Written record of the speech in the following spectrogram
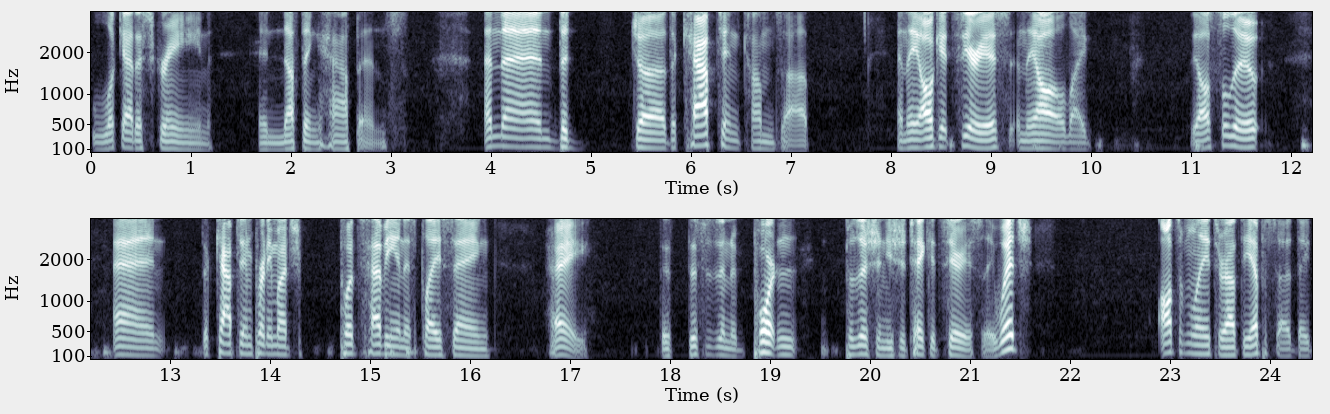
look at a screen and nothing happens. and then the uh, the captain comes up, and they all get serious, and they all like they all salute, and the captain pretty much puts Heavy in his place, saying, "Hey, this this is an important position. You should take it seriously." Which ultimately, throughout the episode, they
